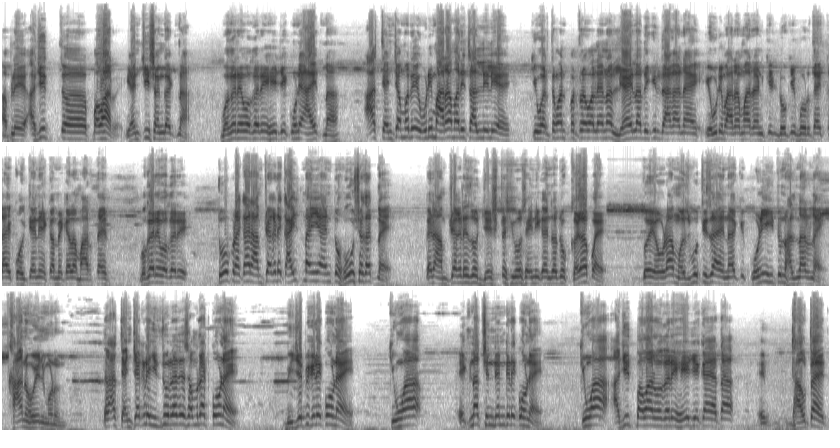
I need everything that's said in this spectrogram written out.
आपले अजित पवार यांची संघटना वगैरे वगैरे हे जे कोणी आहेत ना आज त्यांच्यामध्ये एवढी मारामारी चाललेली आहे की वर्तमानपत्रवाल्यांना लिहायला देखील जागा नाही. एवढी मारामार आणखी डोकी फोडतायत काय कोयत्याने एकामेकाला मारतायत वगैरे वगैरे. तो प्रकार आमच्याकडे काहीच नाही आहे आणि तो होऊ शकत नाही. कारण आमच्याकडे जो ज्येष्ठ शिवसैनिकांचा जो कळप आहे तो एवढा मजबूतीचा आहे ना की कोणी इथून हलणार नाही. खान होईल म्हणून. तर आज त्यांच्याकडे हिंदुराजे सम्राट कोण आहे? बी जे पीकडे कोण आहे? किंवा एकनाथ शिंदेकडे कोण आहे? किंवा अजित पवार वगैरे हे जे काय आता धावत आहेत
